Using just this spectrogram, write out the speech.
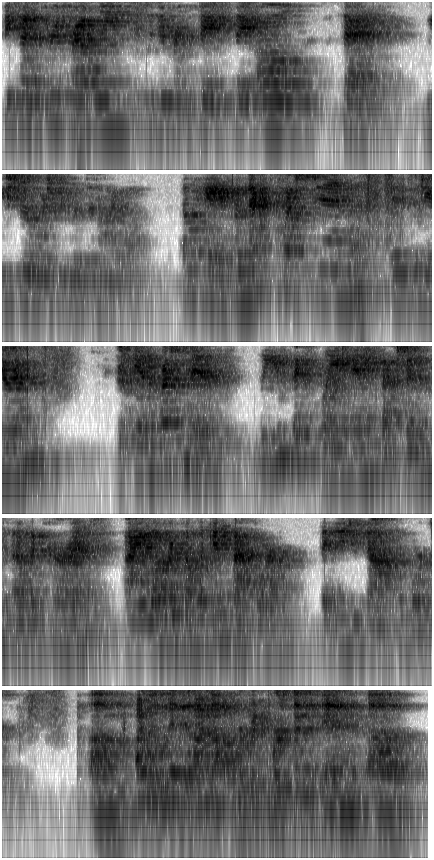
because through traveling to different states, they all said, we sure wish we lived in Iowa. Okay, so next question is to Jaron. And the question is, please explain any sections of the current Iowa Republican platform that you do not support. Um, I will admit that I'm not a perfect person, and uh,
